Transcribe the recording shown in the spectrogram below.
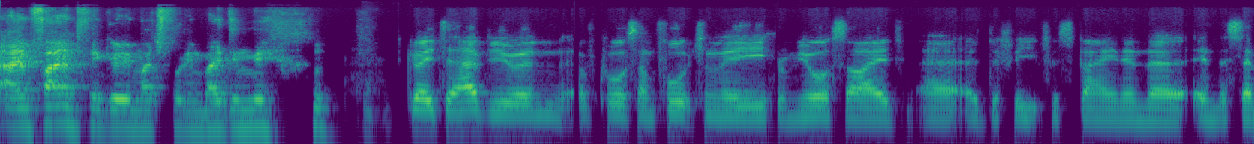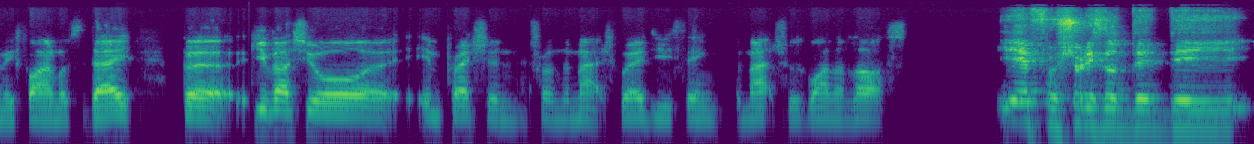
I'm fine. Thank you very much for inviting me. Great to have you. And of course, unfortunately, from your side, uh, a defeat for Spain in the in the semi-final today. But give us your impression from the match. Where do you think the match was won and lost? Yeah, for sure. It's not the, the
